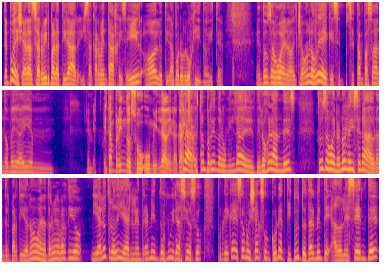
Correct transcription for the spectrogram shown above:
te puede llegar a servir para tirar y sacar ventaja y seguir, o lo tirás por un lujito, ¿viste? Entonces, bueno, el chabón los ve que se, se están pasando medio ahí en. en- Est- Están perdiendo su humildad en la cancha. Claro, están perdiendo la humildad de, de los grandes. Entonces, bueno, no les dice nada durante el partido, ¿no? Bueno, termina el partido. Y al otro día en el entrenamiento es muy gracioso porque cae Samuel Jackson con una actitud totalmente adolescente.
